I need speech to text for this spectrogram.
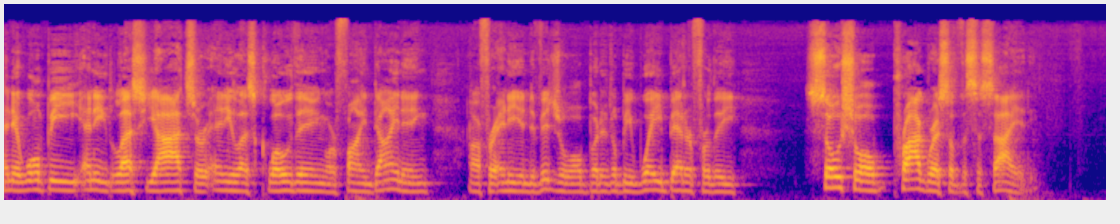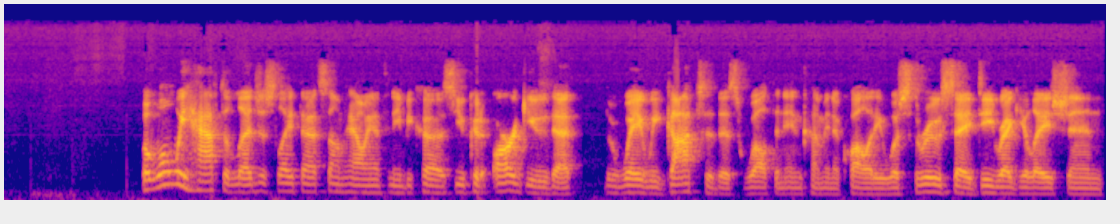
and it won't be any less yachts or any less clothing or fine dining uh, for any individual, but it'll be way better for the social progress of the society. But won't we have to legislate that somehow, Anthony? Because you could argue that the way we got to this wealth and income inequality was through, say, deregulation,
